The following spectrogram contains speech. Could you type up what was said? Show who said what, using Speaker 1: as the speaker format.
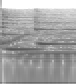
Speaker 1: Bye.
